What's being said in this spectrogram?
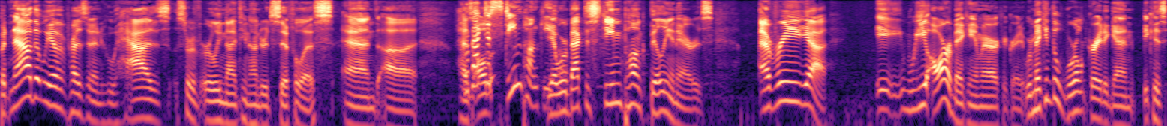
But now that we have a president who has sort of early 1900s syphilis and uh, We're back all to steampunk. yeah, we're back to steampunk billionaires. Every yeah, i we are making America great. We're making the world great again because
